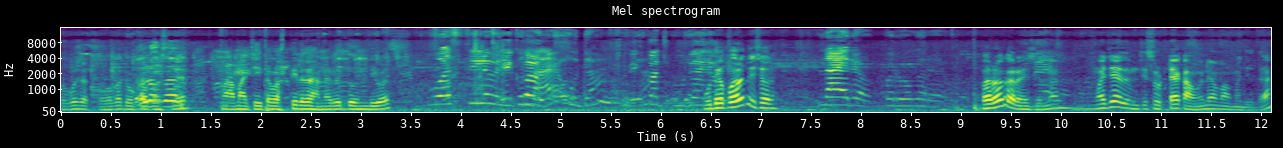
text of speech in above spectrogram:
बघू शकतो. बघा धोका बसले. मामाच्या इथं वस्तीला जाणार आहेत दोन दिवस. उद्या? परत येशाल? नाही रे परवा करायचं ना? मजा आहे तुमची. सुट्ट्या खाऊन या मामाच्या इथं?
